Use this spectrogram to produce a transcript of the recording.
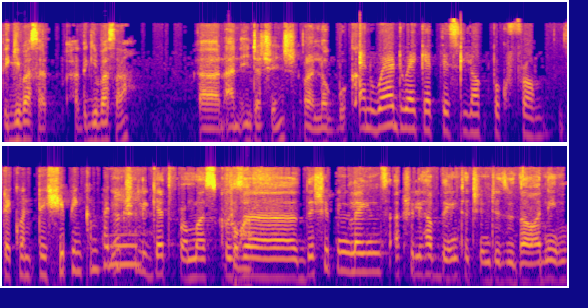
they give us a uh, they give us a, uh, an interchange or a logbook. And where do I get this logbook from? The, con- the shipping company? You actually get from us because From us. uh, the shipping lanes actually have the interchanges with our name.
